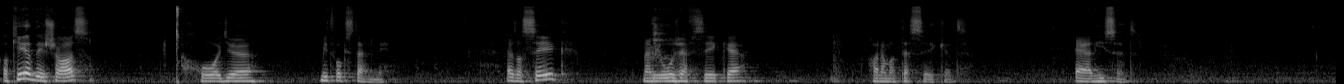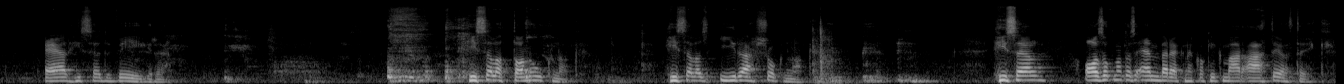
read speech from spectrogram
A kérdés az, hogy mit fogsz tenni. Ez a szék nem József széke, hanem a te széked. Elhiszed. Elhiszed végre. Hiszel a tanúknak? Hiszel az írásoknak? Hiszel azoknak az embereknek, akik már átélték?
